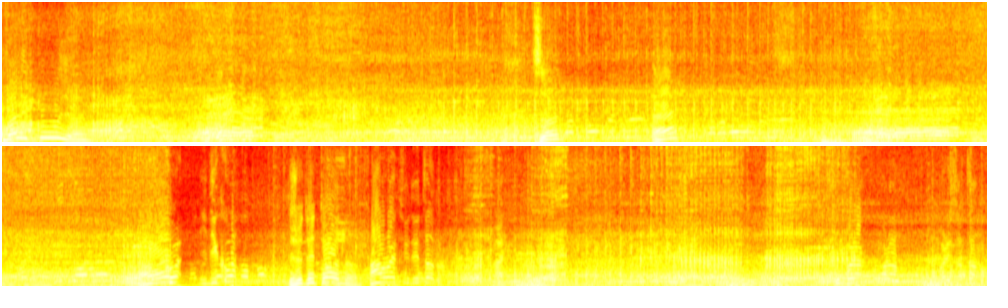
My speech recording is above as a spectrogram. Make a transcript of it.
Va les couilles. Zone Hein Ah ouais Quoi Il dit quoi Je détonne Ah ouais, tu détonnes Ouais. Coupe là, coupe là. On va les attendre.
